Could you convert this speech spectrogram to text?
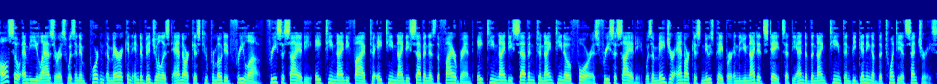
Also M. E. Lazarus was an important American individualist anarchist who promoted free love, free society 1895 as the Firebrand, 1897–1904 as Free Society was a major anarchist newspaper in the United States at the end of the 19th and beginning of the 20th centuries.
